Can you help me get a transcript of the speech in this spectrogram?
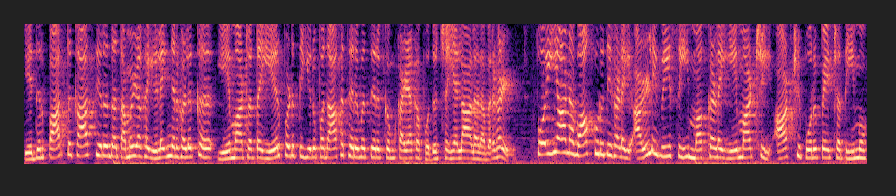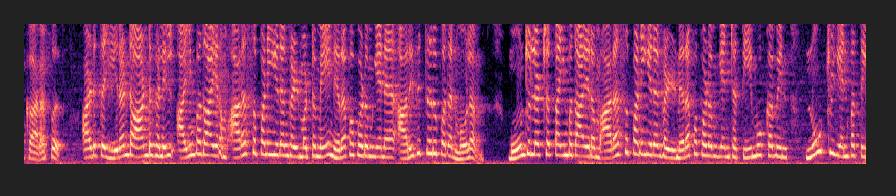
எதிர்பார்த்து காத்திருந்த தமிழக இளைஞர்களுக்கு ஏமாற்றத்தை ஏற்படுத்தியிருப்பதாக தெரிவித்திருக்கும் கழக பொதுச் செயலாளர் அவர்கள். பொய்யான வாக்குறுதிகளை அள்ளி வீசி மக்களை ஏமாற்றி ஆட்சி பொறுப்பேற்ற திமுக அரசு. அடுத்த இரண்டு ஆண்டுகளில் ஐம்பதாயிரம் அரசு பணியிடங்கள் மட்டுமே நிரப்பப்படும் என அறிவித்திருப்பதன் மூலம் மூன்று லட்சத்து ஐம்பதாயிரம் அரசு பணியிடங்கள் நிரப்பப்படும் என்ற திமுகவின் நூற்று எண்பத்தி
